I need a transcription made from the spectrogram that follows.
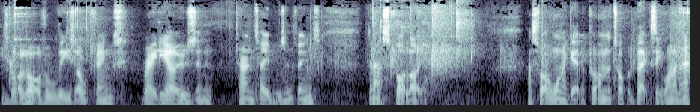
He's got a lot of all these old things, radios and turntables and things. Look at that spotlight. That's what I want to get to put on the top of Bexy, one of them.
